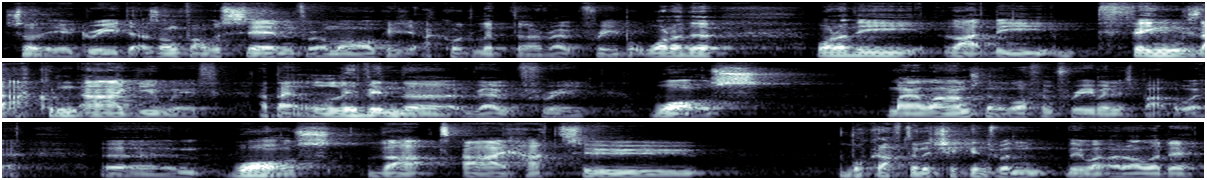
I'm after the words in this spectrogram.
So they agreed that as long as I was saving for a mortgage, I could live there rent free. But one of the, one of the, like the things that I couldn't argue with about living there rent free was, my alarm's going to go off in three minutes, by the way, um, was that I had to look after the chickens when they went on holiday.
